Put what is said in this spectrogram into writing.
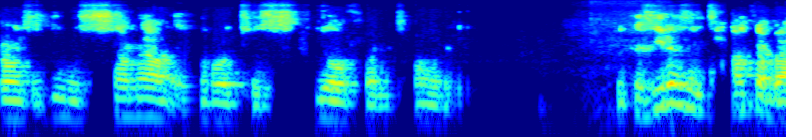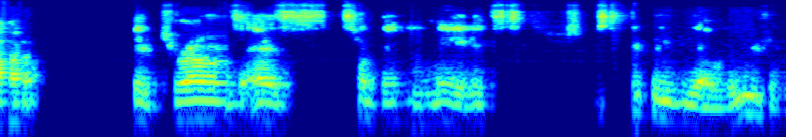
drones that he was somehow able to steal from Tony, because he doesn't talk about the drones as something he made. It's specifically the illusion.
